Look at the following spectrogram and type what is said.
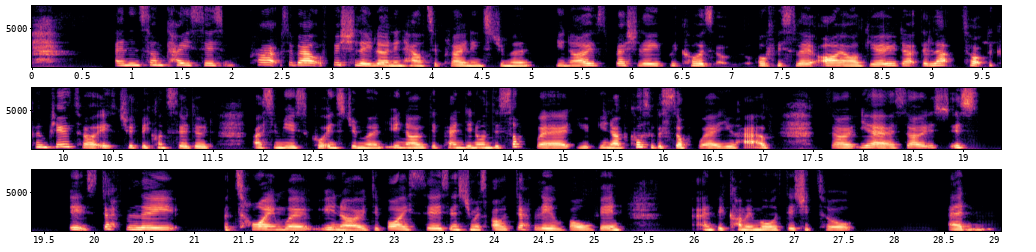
and in some cases, perhaps without officially learning how to play an instrument. You know, especially because obviously I argue that the laptop, the computer, it should be considered as a musical instrument, you know, depending on the software, you, you know, because of the software you have. So yeah, so it's it's it's definitely a time where, you know, devices, instruments are definitely evolving and becoming more digital and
